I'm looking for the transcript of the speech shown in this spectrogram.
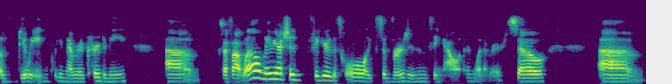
of doing. Like it never occurred to me. Um, so I thought, well, maybe I should figure this whole like subversion thing out and whatever. So, um,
